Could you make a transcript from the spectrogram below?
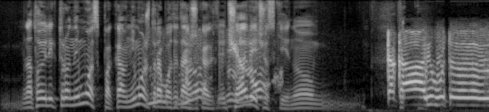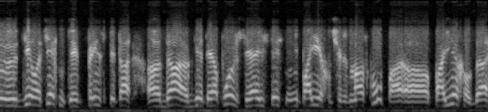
на то электронный мозг, пока он не может ну, работать так же, ну, как ну, человеческий, но так, а вот э, дело техники, в принципе-то, э, да, где-то я пользуюсь, я, естественно, не поехал через Москву, по, э, поехал, да,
